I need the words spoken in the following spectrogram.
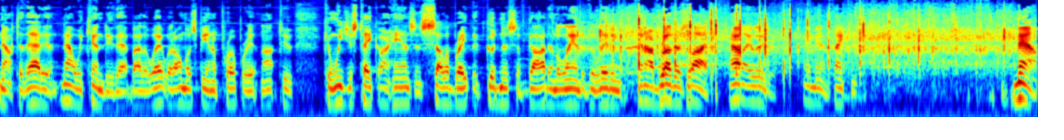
Now, to that end, now we can do that, by the way. It would almost be inappropriate not to. Can we just take our hands and celebrate the goodness of God in the land of the living in our brother's life? Hallelujah. Amen. Thank you. Now,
